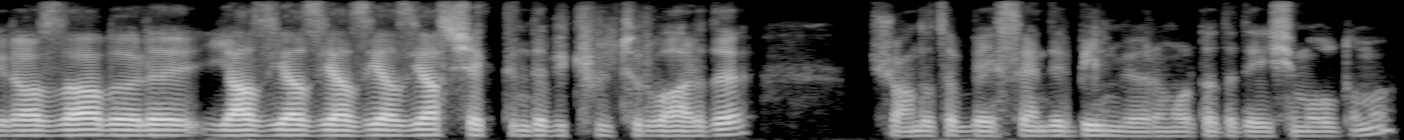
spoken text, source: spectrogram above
biraz daha böyle yaz, yaz, yaz, yaz, yaz şeklinde bir kültür vardı. Şu anda tabii 5 senedir bilmiyorum orada da değişim oldu mu.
